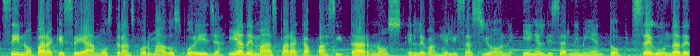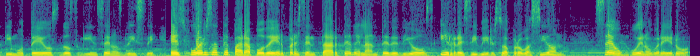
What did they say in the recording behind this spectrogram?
sino para que seamos transformados por ella y además para capacitarnos en la evangelización y en el discernimiento. Segunda de Timoteos 2.15 nos dice, esfuérzate para poder presentarte delante de Dios y recibir su aprobación sea un buen obrero,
